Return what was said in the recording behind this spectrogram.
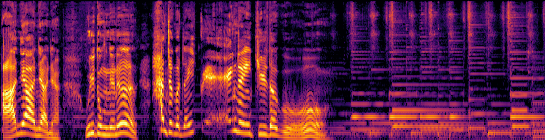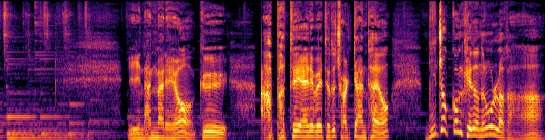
아니야, 아니야, 아니야. 우리 동네는 한정거장이 굉장히 길다고. 이, 난 말이에요. 그, 아파트 엘리베이터도 절대 안 타요. 무조건 계단으로 올라가.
